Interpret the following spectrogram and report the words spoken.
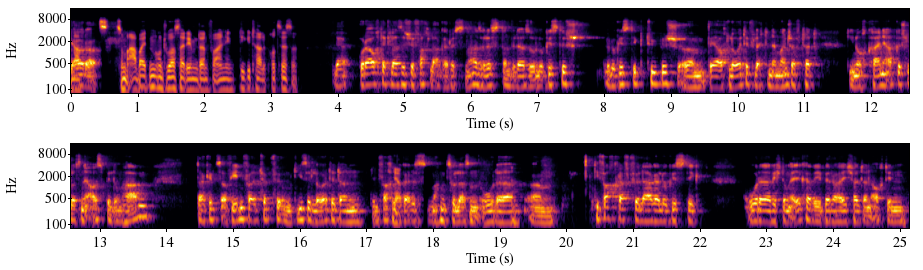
ja, zum Arbeiten und du hast halt eben dann vor allen Dingen digitale Prozesse. Ja, oder auch der klassische Fachlagerist. Ne? Also das ist dann wieder so logistisch, logistiktypisch, ähm, wer auch Leute vielleicht in der Mannschaft hat, die noch keine abgeschlossene Ausbildung haben da gibt es auf jeden Fall Töpfe, um diese Leute dann den Fachlagerist ja. machen zu lassen oder ähm, die Fachkraft für Lagerlogistik oder Richtung Lkw-Bereich halt dann auch den,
